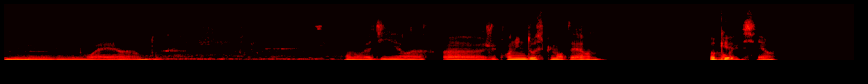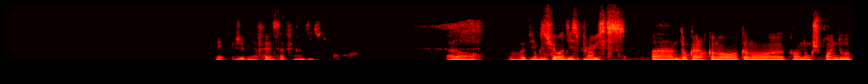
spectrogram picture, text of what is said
Hmm, ouais, un ou deux. On va dire. Euh, je vais prendre une dose supplémentaire. Ok. réussir. Et j'ai bien fait, ça fait un 10 du coup. Alors, redis sur un 10 plus. Euh, donc alors comment comment euh, quand donc je prends une donc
